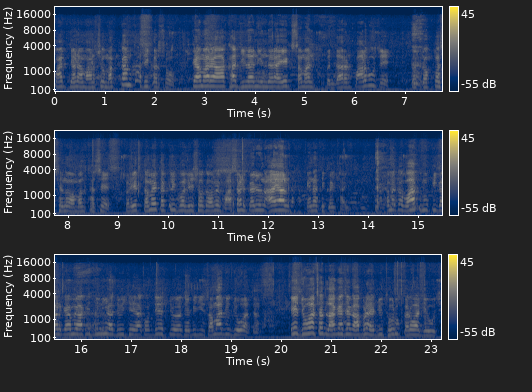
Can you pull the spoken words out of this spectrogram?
પાંચ જણા માણસો મક્કમતાથી કરશો કે અમારે આખા જિલ્લાની અંદર આ એક સમાન બંધારણ પાળવું છે. તો ચોક્કસ એનો અમલ થશે. પણ એ તમે તકલીફો લેશો તો અમે ભાષણ કર્યું ને આયા એનાથી કંઈ થાય અમે તો વાત મૂકી કારણ કે અમે આખી દુનિયા જોઈ છે, આખો દેશ જોયો છે, બીજી સમાજ જોવા છે. એ જોવા છતાં લાગે છે કે આપણે હજુ થોડુંક કરવા જેવું છે.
